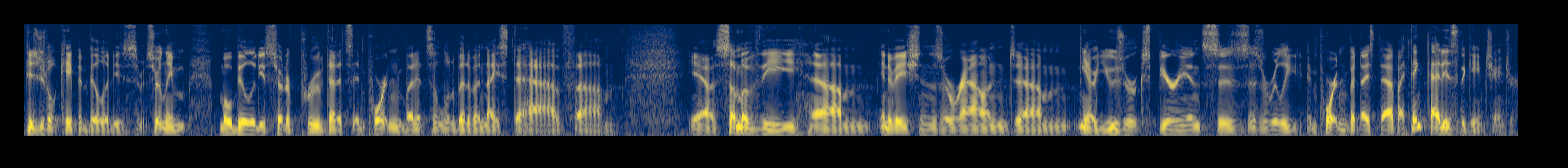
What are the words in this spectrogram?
digital capabilities. Certainly, mobility has sort of proved that it's important, but it's a little bit of a nice to have. Um, you know, some of the um, innovations around, um, you know, user experiences is, really important but nice to have. I think that is the game changer.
